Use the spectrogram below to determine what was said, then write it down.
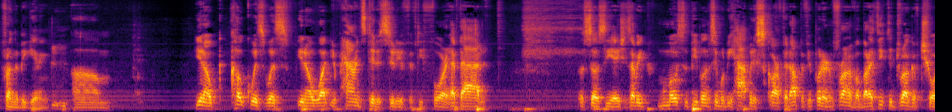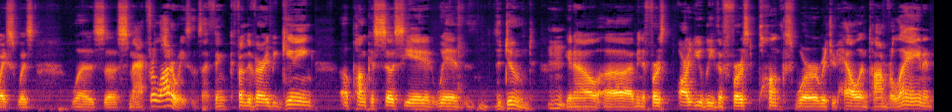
from the beginning. Um, you know, coke was was you know what your parents did at Studio 54. It had bad associations. I mean, most of the people in the scene would be happy to scarf it up if you put it in front of them. But I think the drug of choice was was uh, smack for a lot of reasons. I think from the very beginning, uh, punk associated with the doomed. You know, uh, I mean, the first, arguably, the first punks were Richard Hell and Tom Verlaine, and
